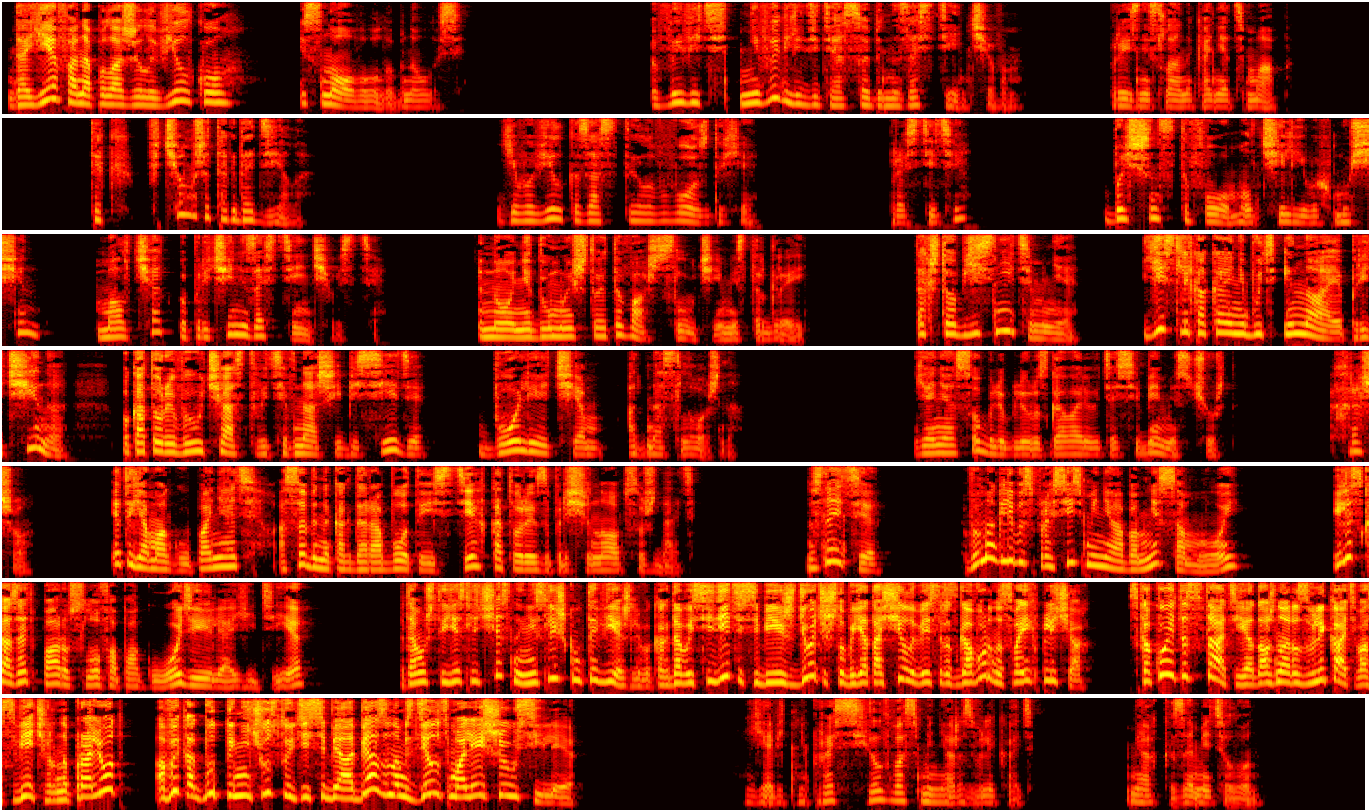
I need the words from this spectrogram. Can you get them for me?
Доев, она положила вилку и снова улыбнулась. «Вы ведь не выглядите особенно застенчивым», — произнесла, наконец, Мап. «Так в чем же тогда дело?» Его вилка застыла в воздухе. «Простите?» Большинство молчаливых мужчин молчат по причине застенчивости. Но не думаю, что это ваш случай, мистер Грей. Так что объясните мне, есть ли какая-нибудь иная причина, по которой вы участвуете в нашей беседе более чем односложно? Я не особо люблю разговаривать о себе, мисс Чурт. Хорошо. Это я могу понять, особенно когда работа из тех, которые запрещено обсуждать. Но знаете, вы могли бы спросить меня обо мне самой, или сказать пару слов о погоде или о еде. Потому что, если честно, не слишком-то вежливо, когда вы сидите себе и ждете, чтобы я тащила весь разговор на своих плечах. С какой-то стати я должна развлекать вас вечер напролет, а вы как будто не чувствуете себя обязанным сделать малейшие усилия. «Я ведь не просил вас меня развлекать», — мягко заметил он.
